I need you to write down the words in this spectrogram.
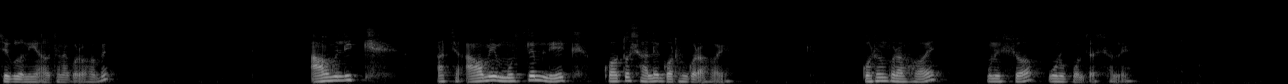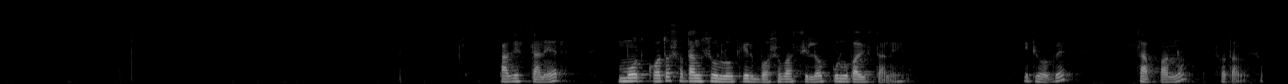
সেগুলো নিয়ে আলোচনা করা হবে। আওয়ামী লীগ আচ্ছা আওয়ামী মুসলিম লীগ কত সালে গঠন করা হয়? গঠন করা হয় উনিশশো উনপঞ্চাশ সালে। পাকিস্তানের মোট কত শতাংশ লোকের বসবাস ছিল পূর্ব পাকিস্তানে? এটি হবে ছাপ্পান্ন শতাংশ।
